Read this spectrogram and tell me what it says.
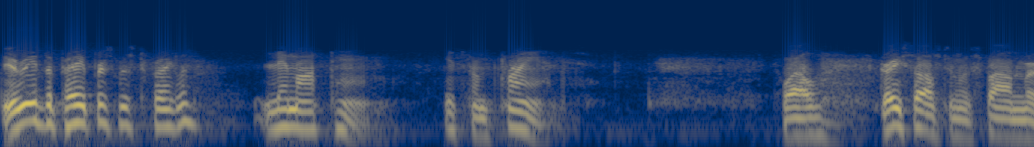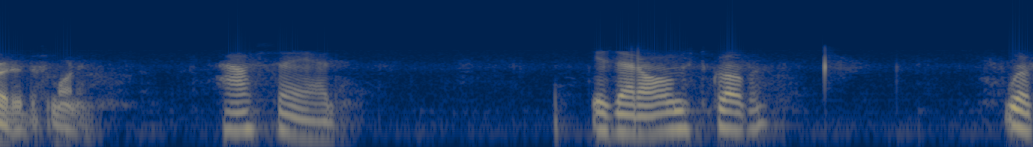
Do you read the papers, Mr. Franklin? Le Martin. It's from France. Well, Grace Austin was found murdered this morning. How sad. Is that all, Mr. Clover? Well,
